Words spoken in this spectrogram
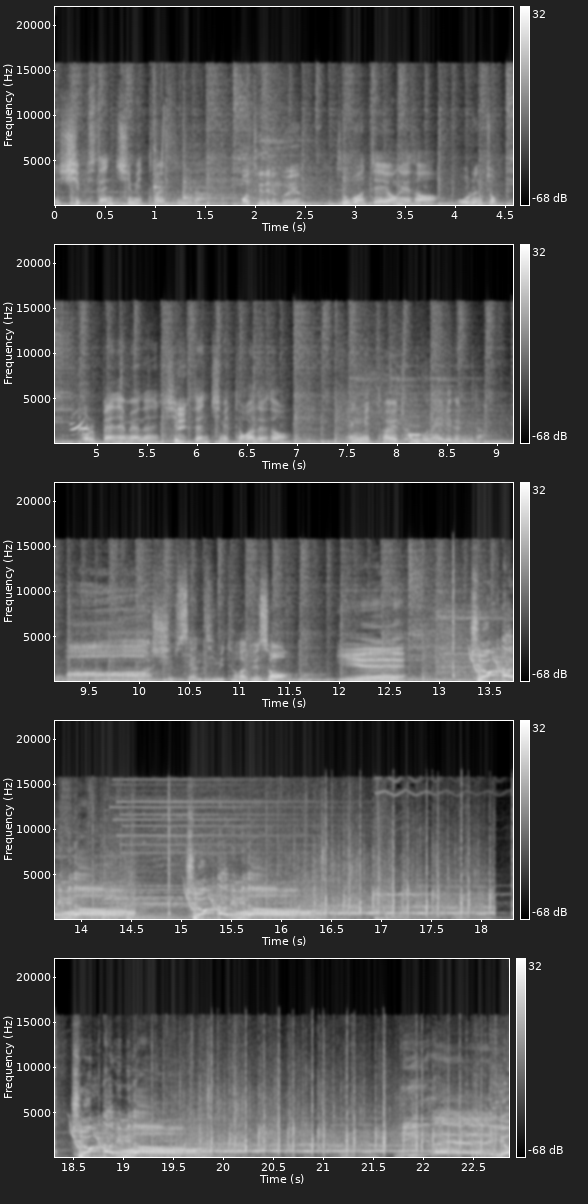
10cm였습니다. 어떻게 되는 거예요? 두 번째 0에서 오른쪽 걸 빼내면은 네. 10cm가 돼서 100m의 1000분의 1이 됩니다. 아, 10cm가 돼서 예. 정답입니다. 정답입니다. 정답입니다. 2대 0.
